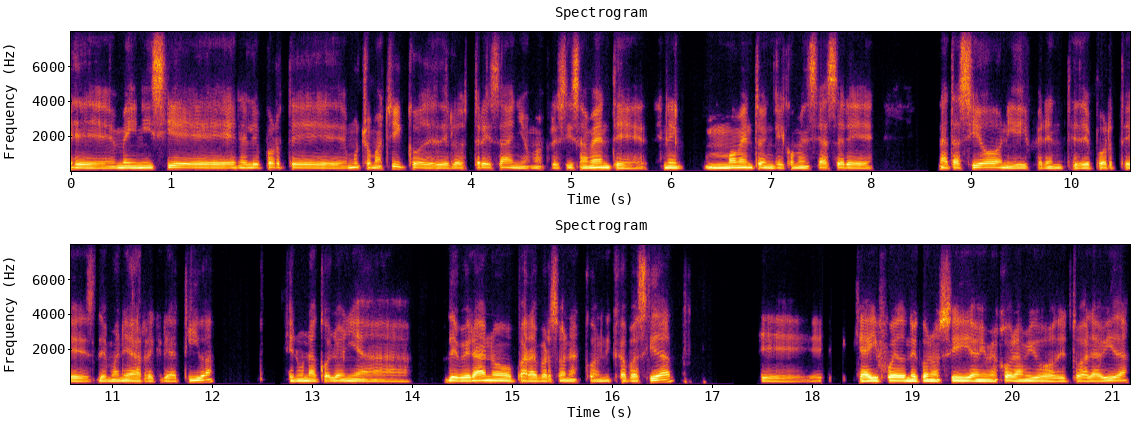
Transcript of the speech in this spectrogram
Eh, me inicié en el deporte mucho más chico, desde los 3 años más precisamente, en el momento en que comencé a hacer eh, natación y diferentes deportes de manera recreativa. en una colonia de verano para personas con discapacidad, eh, que ahí fue donde conocí a mi mejor amigo de toda la vida,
